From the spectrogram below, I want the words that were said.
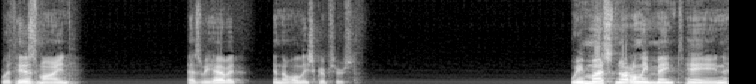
with his mind as we have it in the Holy Scriptures. We must not only maintain,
